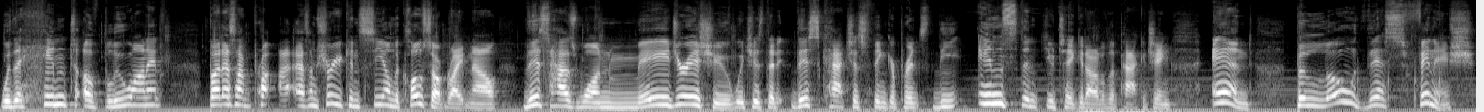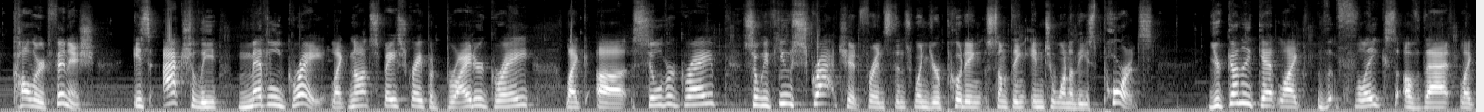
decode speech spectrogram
with a hint of blue on it. But as I'm pro- as I'm sure you can see on the close-up right now, this has one major issue, which is that this catches fingerprints the instant you take it out of the packaging. And below this finish, colored finish, is actually metal gray, like not space gray, but brighter gray, like uh, silver gray. So if you scratch it, for instance, when you're putting something into one of these ports, you're gonna get like the flakes of that like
